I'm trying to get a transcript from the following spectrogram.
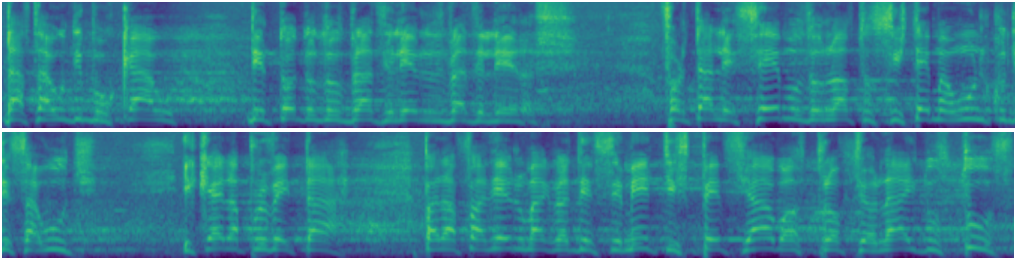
da saúde bucal de todos os brasileiros e brasileiras. Fortalecemos o nosso sistema único de saúde e quero aproveitar para fazer um agradecimento especial aos profissionais do SUS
